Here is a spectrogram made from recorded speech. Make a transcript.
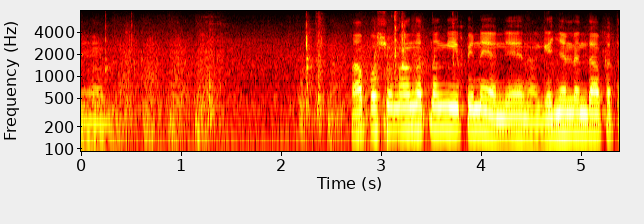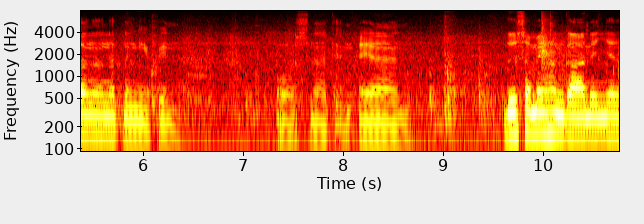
Ayan. Tapos yung angat ng ngipin na yan, yan ah. ganyan lang dapat ang angat ng ngipin. Pause natin. Ayan. Doon sa may hangganan niya.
